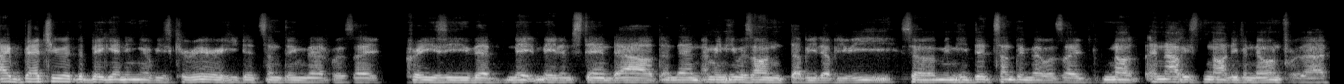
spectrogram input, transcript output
I bet you at the beginning of his career, he did something that was like crazy that made, made him stand out. And then, I mean, he was on WWE. So, I mean, he did something that was like not, and now he's not even known for that,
